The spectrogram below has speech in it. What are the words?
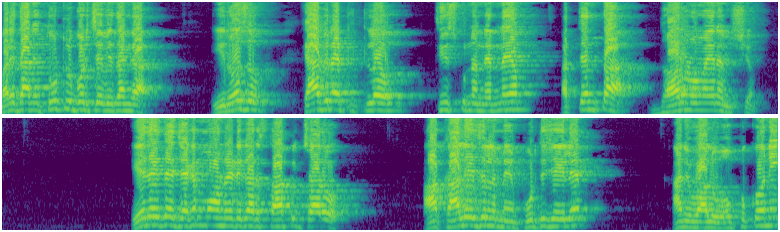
మరి దాన్ని తూట్లు పొడిచే విధంగా ఈరోజు క్యాబినెట్లో తీసుకున్న నిర్ణయం అత్యంత దారుణమైన విషయం. ఏదైతే జగన్మోహన్ రెడ్డి గారు స్థాపించారో ఆ కాలేజీలను మేము పూర్తి చేయలేం అని వాళ్ళు ఒప్పుకొని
